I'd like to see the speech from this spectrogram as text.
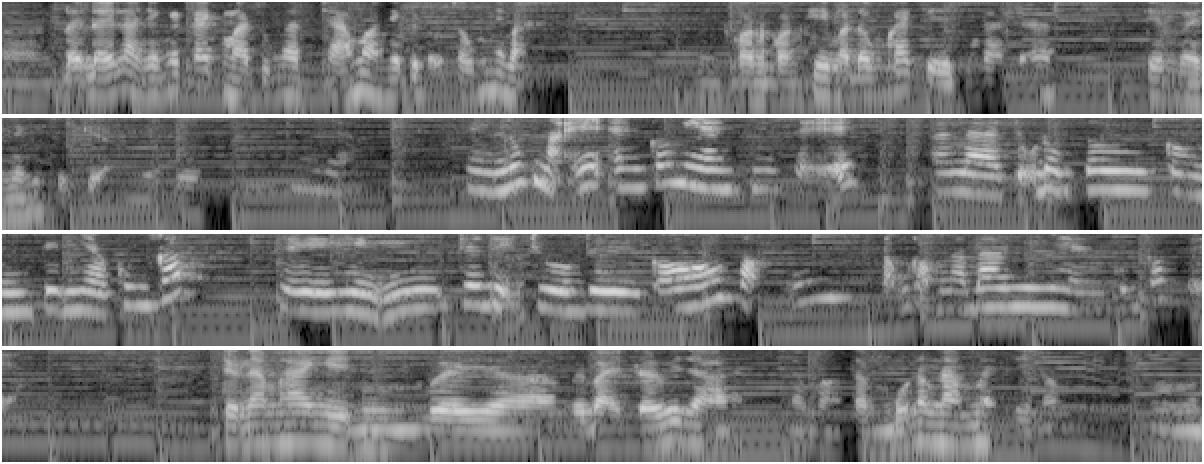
À, đấy đấy là những cái cách mà chúng ta chám vào những cái chỗ trống như vậy còn còn khi mà đông khách thì chúng ta sẽ thiên về những cái sự kiện nhiều hơn Dạ. Thì lúc nãy em có nghe anh chia sẻ là chủ đầu tư cần tìm nhà cung cấp thì hiện trên thị trường thì có tổng tổng cộng là bao nhiêu nhà cung cấp vậy ạ? từ năm 2017 tới bây giờ là khoảng tầm 4 5 năm ấy, thì nó ừm,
